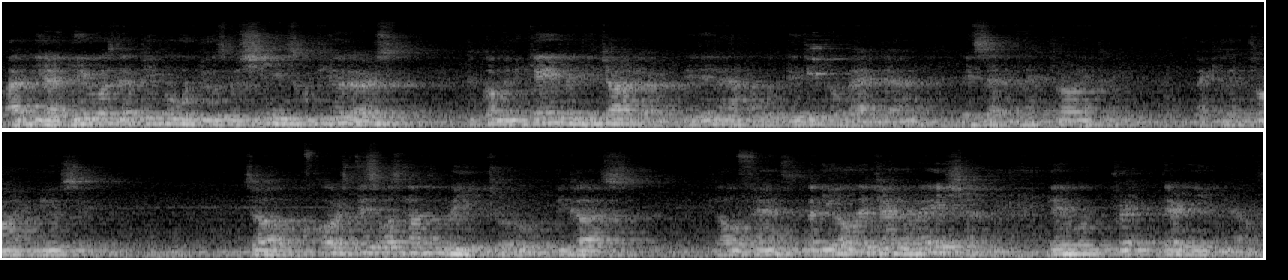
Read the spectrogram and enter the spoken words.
Right? The idea was that people would use machines, computers, to communicate with each other. They didn't have the digital back then. They said electronically, like electronic music. So, of course, this was not really true because, no offense, but the older generation, they would print their emails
